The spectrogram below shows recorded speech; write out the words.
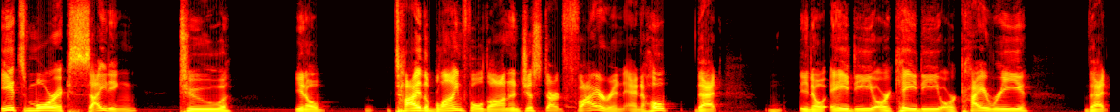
it's more exciting to, you know, tie the blindfold on and just start firing and hope that, you know, AD or KD or Kyrie, that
